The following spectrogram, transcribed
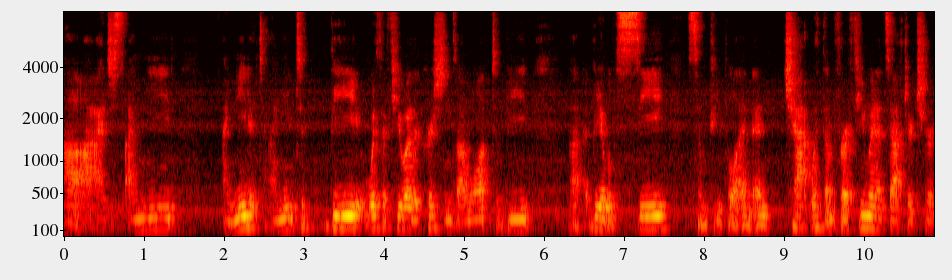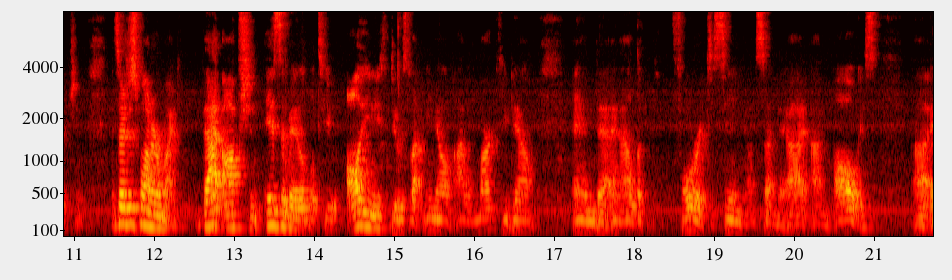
Uh, I just I need I need it. I need to be with a few other Christians. I want to be uh, be able to see some people and, and chat with them for a few minutes after church. And, and so I just want to remind you that option is available to you. All you need to do is let me know. I will mark you down, and uh, and I'll look forward to seeing you on Sunday. I, I'm always uh,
